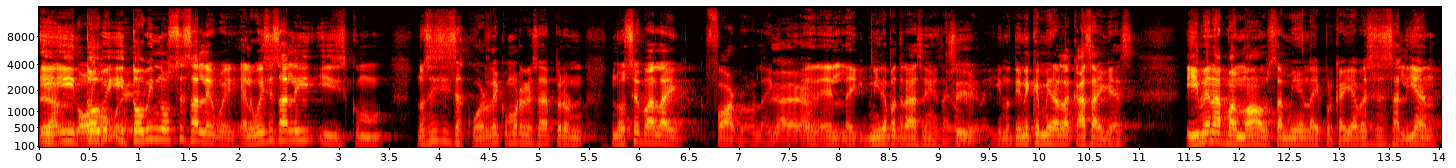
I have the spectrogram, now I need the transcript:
Y, dan y todo, Toby, y. Toby no se sale, güey. El güey se sale y, y como... No sé si se acuerde cómo regresar, pero no se va, like, far, bro. Like, él- él, like, mira para atrás y es like, Sí. okay, like, y no tiene que mirar la casa, I guess. Even at my mom's también, like, porque ahí a veces se salían,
